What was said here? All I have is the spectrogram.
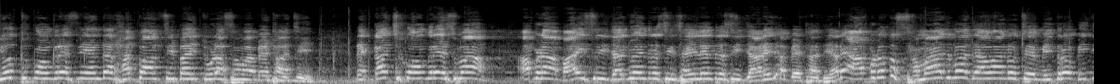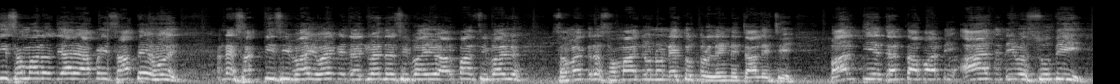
યુથ કોંગ્રેસની અંદર હરપાલસિંહભાઈ ચુડાસમા બેઠા છે. ને કચ્છ કોંગ્રેસમાં આપણા ભાઈ શ્રી જજવેન્દ્રસિંહ શૈલેન્દ્રસિંહ જાડેજા બેઠા છે. અરે, આપણો તો સમાજમાં જવાનું છે. મિત્રો, બીજી સમાજો જ્યારે આપણી સાથે હોય અને શક્તિસિંહભાઈ હોય કે જજવેન્દ્રસિંહભાઈ હોય, હરપાલસિંહભાઈ હોય, સમગ્ર સમાજોનું નેતૃત્વ લઈને ચાલે છે. ભારતીય જનતા પાર્ટી આજ દિવસ સુધી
